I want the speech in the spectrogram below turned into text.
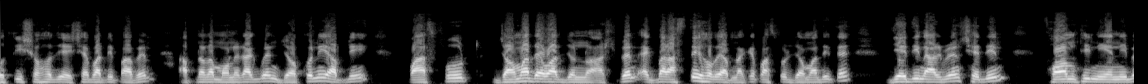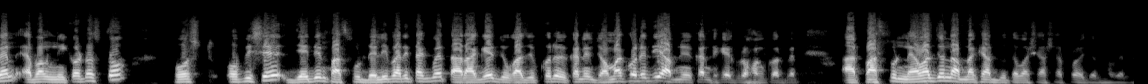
অতি সহজে এই সেবাটি পাবেন। আপনারা মনে রাখবেন, যখনই আপনি পাসপোর্ট জমা দেওয়ার জন্য আসবেন, একবার আসতেই হবে আপনাকে পাসপোর্ট জমা দিতে। যেদিন আসবেন সেদিন ফর্মটি নিয়ে নেবেন এবং নিকটস্থ পোস্ট অফিসে যেদিন পাসপোর্ট ডেলিভারি থাকবে, তার আগে যোগাযোগ করে ওখানে জমা করে দিয়ে আপনি ওখান থেকে গ্রহণ করবেন। আর পাসপোর্ট নেওয়ার জন্য আপনাকে আর দূতাবাসে আসার প্রয়োজন হবে না।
